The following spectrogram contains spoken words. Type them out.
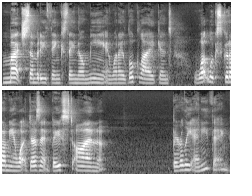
much somebody thinks they know me and what I look like and what looks good on me and what doesn't based on barely anything.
